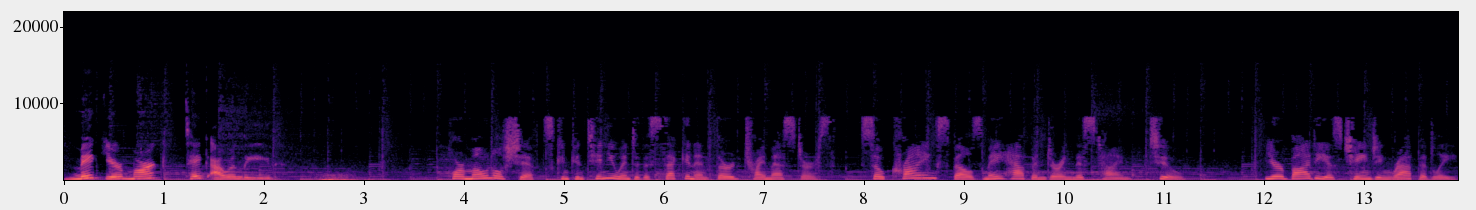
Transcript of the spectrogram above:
Make your mark, take our lead. Hormonal shifts can continue into the second and third trimesters, so crying spells may happen during this time, too. Your body is changing rapidly,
